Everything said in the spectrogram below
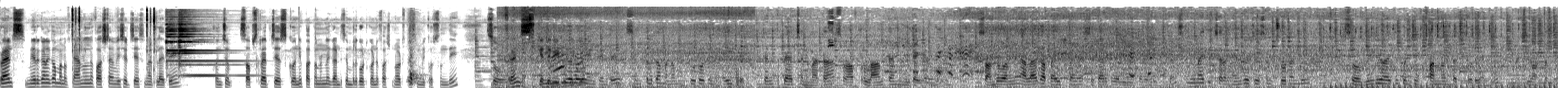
ఫ్రెండ్స్ మీరు కనుక మన ఛానల్ని ఫస్ట్ టైం విజిట్ చేసినట్లయితే కొంచెం సబ్స్క్రైబ్ చేసుకొని పక్కనున్న గంట సింబల్ కొట్టుకోండి ఫస్ట్ నోటిఫికేషన్ మీకు వస్తుంది. సో ఫ్రెండ్స్ ఈ వీడియోలో ఏంటంటే సింపుల్గా మనం two thousand eight tenth batch అనమాట so after long time meet అయ్యాము. సో అందువల్లనే అలాగా బైక్ పైన షికార్కి వెళ్ళినట్టు ఫ్రెండ్స్ మేమైతే చాలా ఎంజాయ్ చేసాం. చూడండి. సో వీడియో అయితే కొంచెం ఫన్ ఉంటుంది చూడండి. మంచిగా ఉంటుంది.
